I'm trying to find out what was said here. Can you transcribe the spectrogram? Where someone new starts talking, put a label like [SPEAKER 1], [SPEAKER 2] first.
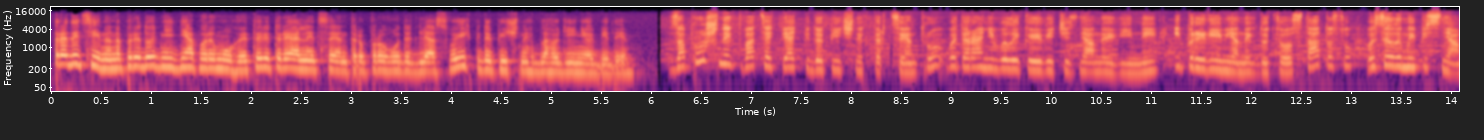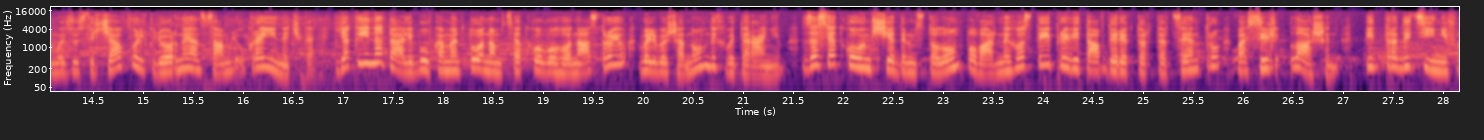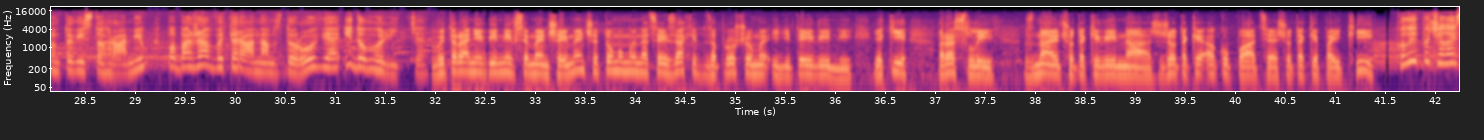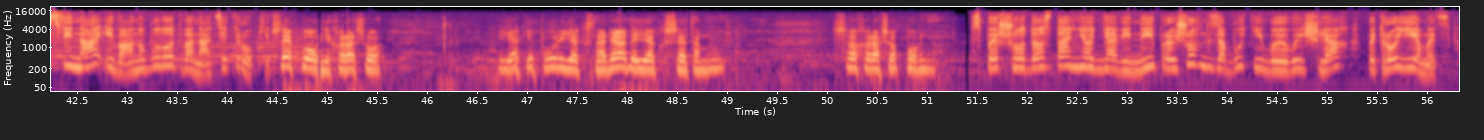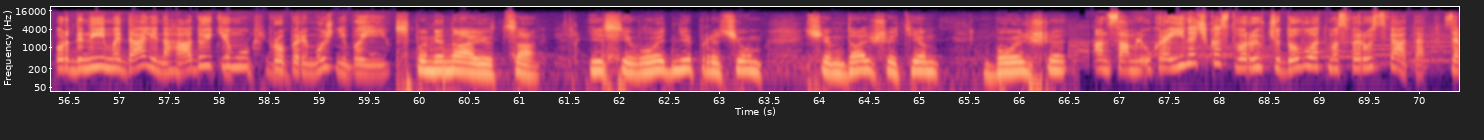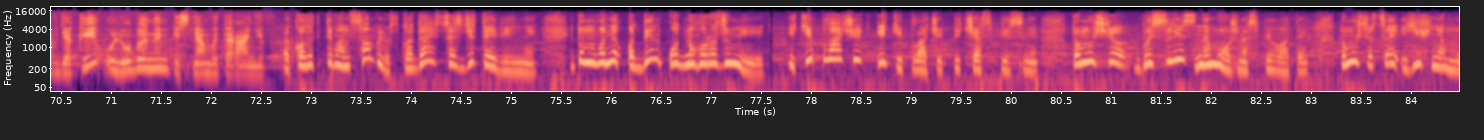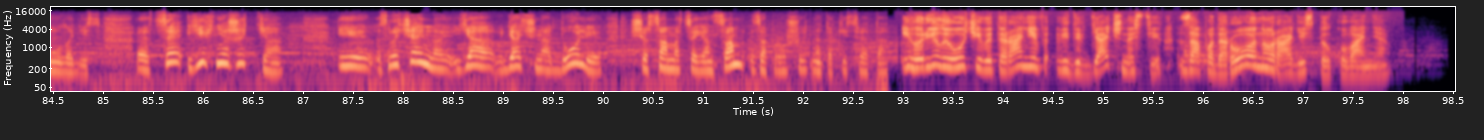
[SPEAKER 1] Традиційно напередодні Дня перемоги територіальний центр проводить для своїх підопічних благодійні обіди.
[SPEAKER 2] Запрошених 25 підопічних терцентру, ветеранів Великої вітчизняної війни і прирівняних до цього статусу веселими піснями зустрічав фольклорний ансамбль Україночка, який надалі був камертоном святкового настрою вельвишановних ветеранів. За святковим щедрим столом поважних гостей привітав директор терцентру Василь Лашин. Під традиційні фронтові 100 грамів побажав ветеранам здоров'я і довголіття.
[SPEAKER 3] Ветеранів війни все менше і менше, тому ми на цей захід запрошуємо і дітей війни, які росли, знають, що таке війна, що таке окупація, що таке пайки.
[SPEAKER 2] Коли почалась війна, Івану було 12 років.
[SPEAKER 4] Все повні хорошо. Як і пулі, як снаряди, як все там. Все хорошо повню.
[SPEAKER 2] З першого до останнього дня війни пройшов незабутній бойовий шлях Петро Ємець. Ордени і медалі нагадують йому про переможні бої.
[SPEAKER 5] вспоминаются и сегодня, причем чем дальше, тем больше.
[SPEAKER 2] Ансамбль Україночка створив чудову атмосферу свята завдяки улюбленим пісням ветеранів.
[SPEAKER 6] Колектив ансамблю складається з дітей війни, і тому вони один одного розуміють. І ті плачуть, і ті плачуть під час пісні, тому що без сліз не можна співати, тому що це їхня молодість, е, це їхнє життя. І, звичайно, я вдячна долі, що саме цей ансамбль запрошують на такі свята.
[SPEAKER 2] І горіли очі ветеранів від вдячності за подаровану радість спілкування.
